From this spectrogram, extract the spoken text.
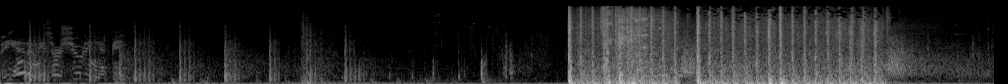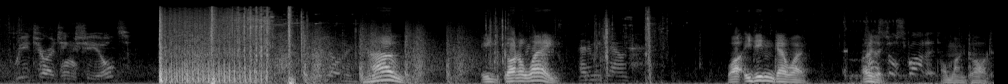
The enemies are shooting at me. Recharging shields. Reloading. No! He got away. Enemy down. What? He didn't get away. Oh, it? Oh my god.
